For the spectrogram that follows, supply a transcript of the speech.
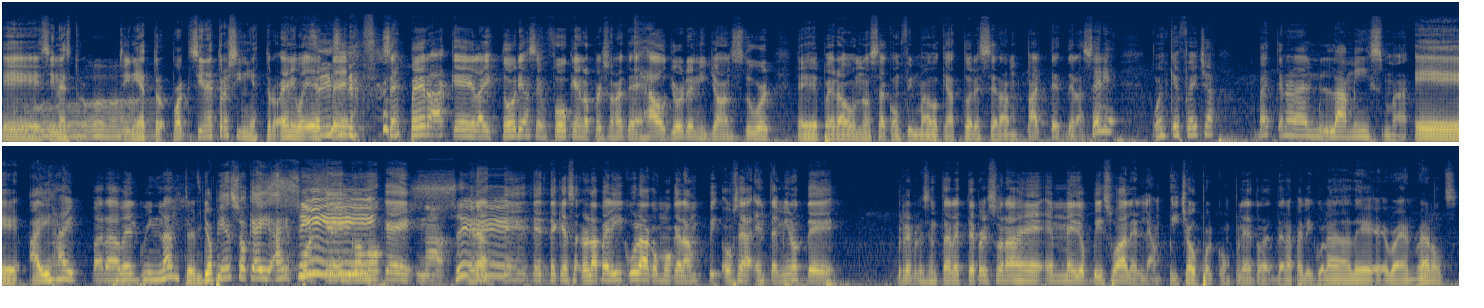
Eh, Oh. siniestro, siniestro, porque siniestro es siniestro. Anyway, Sí, este, siniestro. se espera que la historia se enfoque en los personajes de Hal Jordan y Jon Stewart, eh, pero aún no se ha confirmado que actores serán parte de la serie o en qué fecha va a estrenar la misma. Eh, ¿Hay hype para ver Green Lantern? Yo pienso que hay hype Sí. porque es como que No. Sí. Mira, de- desde que salió la película, como que la han, o sea, en términos de representar a este personaje en medios visuales, le han pichado por completo desde la película de Ryan Reynolds.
